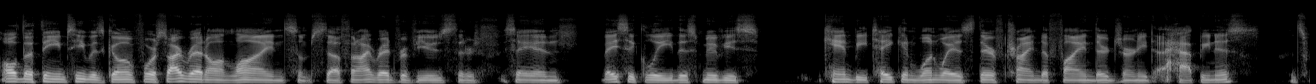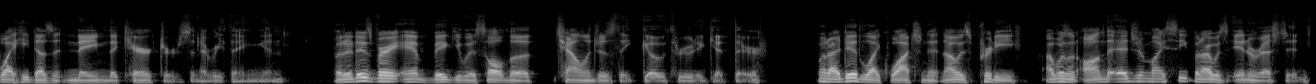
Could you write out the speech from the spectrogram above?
all the themes he was going for. So i read online some stuff and i read reviews that are saying basically this movie's can be taken one way as they're trying to find their journey to happiness. That's why he doesn't name the characters and everything. And but it is very ambiguous all the challenges they go through to get there. But I did like watching it and I was pretty I wasn't on the edge of my seat, but I was interested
